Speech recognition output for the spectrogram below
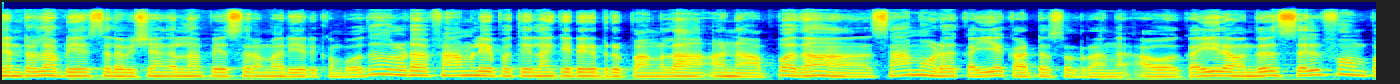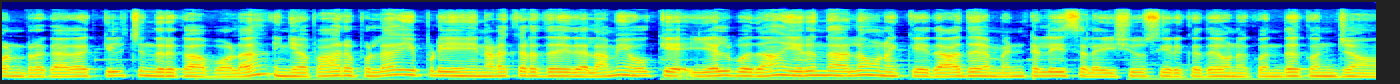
ஜென்ரலா அப்படியே சில விஷயங்கள்லாம் பேசுற மாதிரி இருக்கும்போது அவளோட ஃபேமிலியை பத்தி எல்லாம் கேட்டுக்கிட்டு இருப்பாங்களா? ஆனா அப்பதான் சாமோட கையை காட்ட சொல்றாங்க. அவ கையில வந்து செல்ஃபார்ம் பண்றதுக்காக கிழிச்சிருந்துருக்கா போல். இங்கே பாரு புள்ள இப்படி நடக்கிறது இது எல்லாமே ஓகே. இயல்பு தான். இருந்தாலும் உனக்கு ஏதாவது மென்டலி சில இஷ்யூஸ் இருக்குது. உனக்கு வந்து கொஞ்சம்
